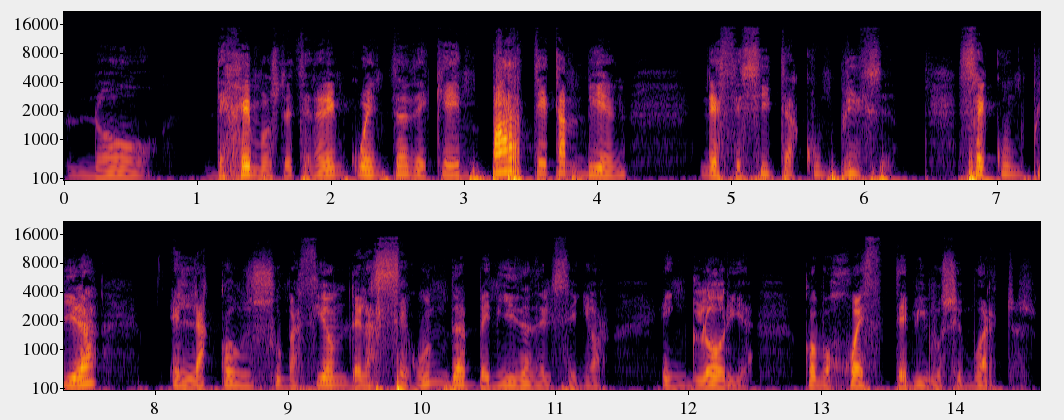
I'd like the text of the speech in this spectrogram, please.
no dejemos de tener en cuenta de que en parte también necesita cumplirse. Se cumplirá en la consumación de la segunda venida del Señor, en gloria, como juez de vivos y muertos.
